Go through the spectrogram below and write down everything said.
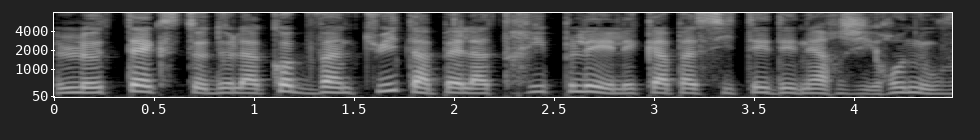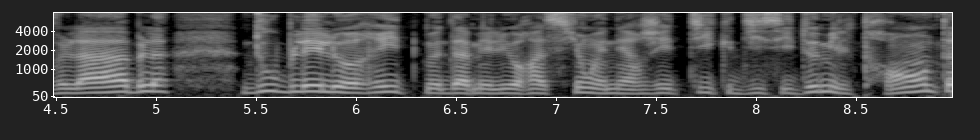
Le texte de la COP28 appelle à tripler les capacités d'énergie renouvelable, doubler le rythme d'amélioration énergétique d'ici 2030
